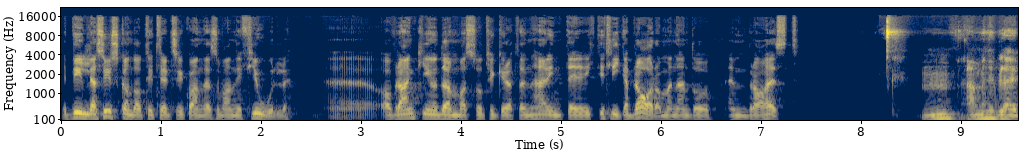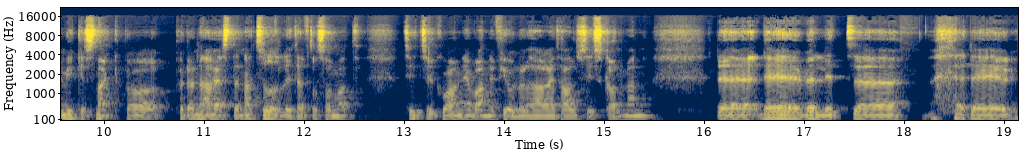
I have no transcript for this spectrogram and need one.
ett lillasyskon då till Tredje Wanda som vann i fjol. Eh, av ranking att döma så tycker du att den här inte är riktigt lika bra då, men ändå en bra häst. Mm, ja, men det blev mycket snack på, på den här hästen naturligt eftersom att Titil Kwania vann i fjol och det här är ett halvsyskon. Men det, det är väldigt uh, det är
